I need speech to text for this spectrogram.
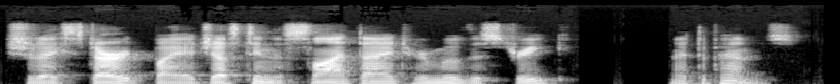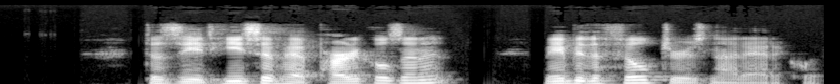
Should I start by adjusting the slot die to remove the streak? That depends. Does the adhesive have particles in it? Maybe the filter is not adequate.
